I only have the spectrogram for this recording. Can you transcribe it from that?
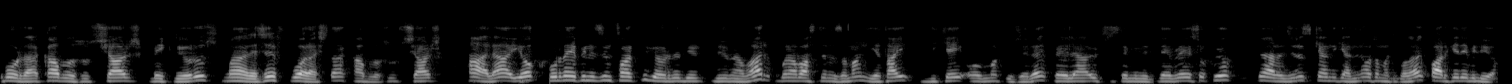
burada kablosuz şarj bekliyoruz. Maalesef bu araçta kablosuz şarj hala yok. Burada hepinizin farklı gördüğü bir düğme var. Buna bastığınız zaman yatay, dikey olmak üzere PLA3 sistemini devreye sokuyor ve aracınız kendi kendine otomatik olarak park edebiliyor.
